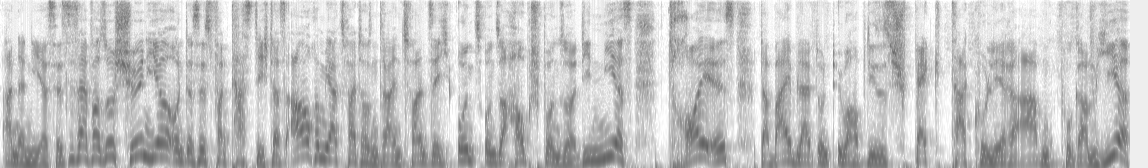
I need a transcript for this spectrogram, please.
an der Niers. Es ist einfach so schön hier und es ist fantastisch, dass auch im Jahr 2023 uns unser Hauptsponsor, die Niers, treu ist, dabei bleibt und überhaupt dieses spektakuläre Abendprogramm hier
